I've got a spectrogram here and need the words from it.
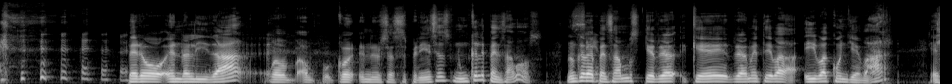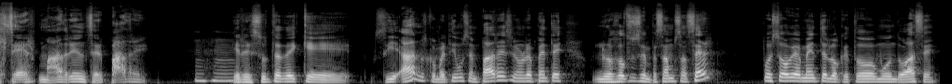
Pero en realidad, en nuestras experiencias, nunca le pensamos. Nunca Sí. le pensamos que, rea- que realmente iba, iba a conllevar el ser madre, en ser padre. Y resulta de que, sí, ah, nos convertimos en padres y de repente nosotros empezamos a hacer, pues obviamente lo que todo el mundo hace.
